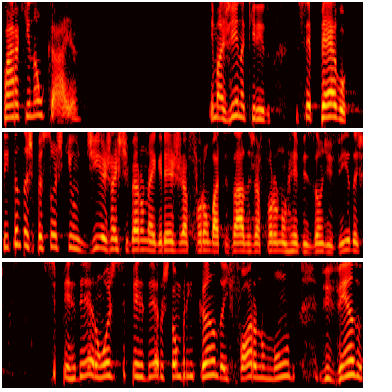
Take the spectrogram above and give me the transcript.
Para que não caia. Imagina, querido, você pega, tem tantas pessoas que um dia já estiveram na igreja, já foram batizadas, já foram numa revisão de vidas, se perderam, hoje se perderam, estão brincando aí fora no mundo, vivendo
